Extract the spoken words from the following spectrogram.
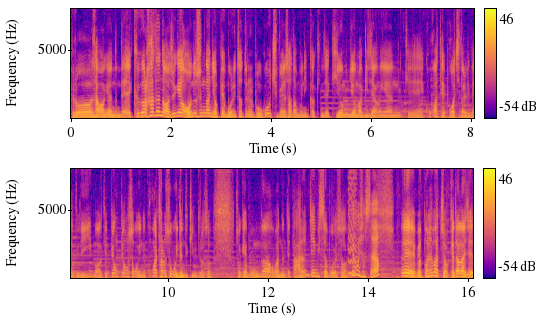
그런 상황이었는데 그걸 하는 와중에 어느 순간 옆에 모니터들을 보고 주변에서 하다 보니까 굉장히 귀염귀염 아기자기한 이렇게 코가 대포같이 달린 애들이 막 이렇게 뿅뿅 쏘고 있는 콩알탄을 쏘고 있는 느낌이 들어서 저게 뭔가 하고 봤는데 나름 재밌어 보여서 해보셨어요? 예, 몇 번 해봤죠. 게다가 이제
